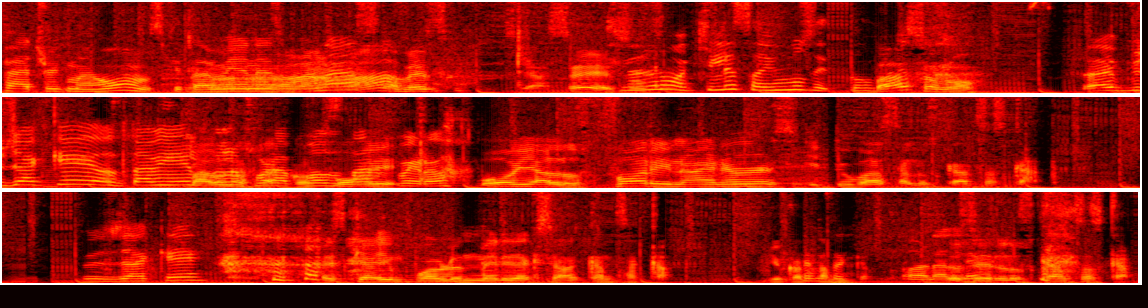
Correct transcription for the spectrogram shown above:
Patrick Mahomes, que también es Ah, buenazo. Ah, ves, ya sé. eso Claro, aquí le sabemos de todo. ¿Vas o no? Ay, pues ya que está bien solo por apostar, voy, pero voy a los 49ers y tú vas a los Kansas Cap. pues ya que. Es que hay un pueblo en Mérida que se llama Kansas Cap. Yucatán. Entonces, los Kansas Cap.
